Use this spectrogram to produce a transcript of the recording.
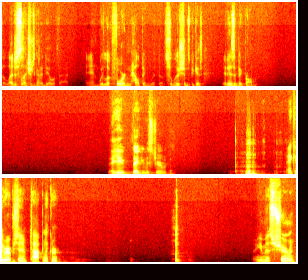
the legislature is going to deal with that. And we look forward in helping with those solutions because it is a big problem. Thank you. Thank you, Mr. Chairman. Thank you, Representative Toplikar. Thank you, Mr. Chairman.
